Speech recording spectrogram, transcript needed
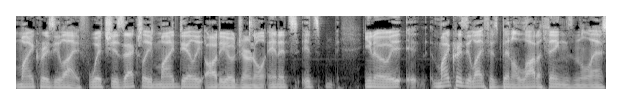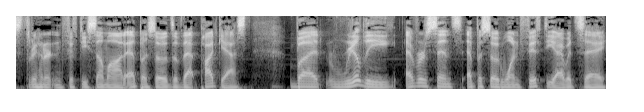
My Crazy Life, which is actually my daily audio journal, and it's it's you know it, it, My Crazy Life has been a lot of things in the last 350 some odd episodes of that podcast, but really ever since episode 150, I would say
